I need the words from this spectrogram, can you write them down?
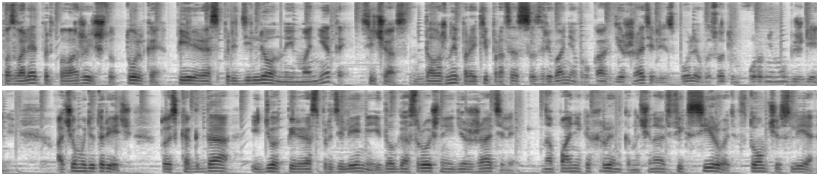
позволяет предположить, что только перераспределенные монеты сейчас должны пройти процесс созревания в руках держателей с более высоким уровнем убеждений. О чем идет речь? То есть, когда идет перераспределение и долгосрочные держатели на паниках рынка начинают фиксировать в том числе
